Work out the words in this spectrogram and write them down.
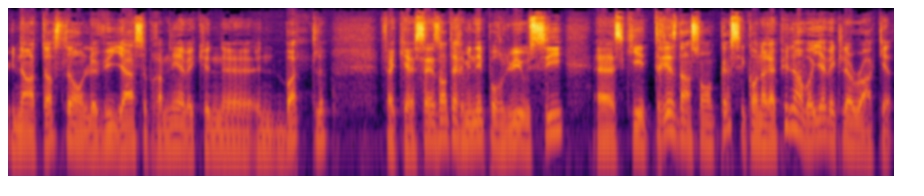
une, entorse. Là. On l'a vu hier se promener avec une, une botte. Là. Fait que saison terminée pour lui aussi. Euh, ce qui est triste dans son cas, c'est qu'on aurait pu l'envoyer avec le Rocket.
